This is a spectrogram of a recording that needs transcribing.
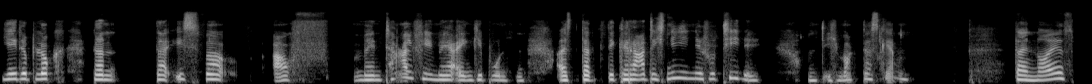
jeder Block, dann da ist man auch mental viel mehr eingebunden. Also da, gerate ich nie in eine Routine und ich mag das gern. Dein neues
